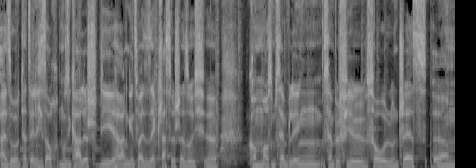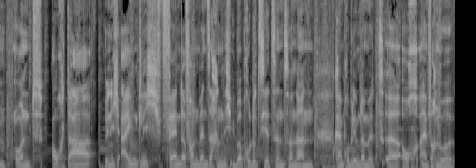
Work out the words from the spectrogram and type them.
Also tatsächlich ist auch musikalisch die Herangehensweise sehr klassisch. Also ich äh, komme aus dem Sampling, sample viel Soul und Jazz ähm, und auch da bin ich eigentlich Fan davon, wenn Sachen nicht überproduziert sind, sondern kein Problem damit, äh, auch einfach nur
